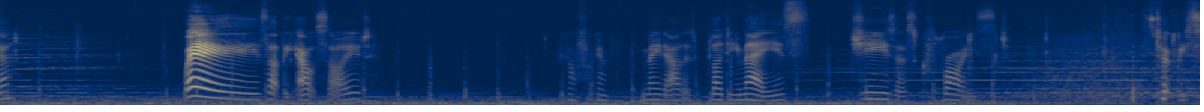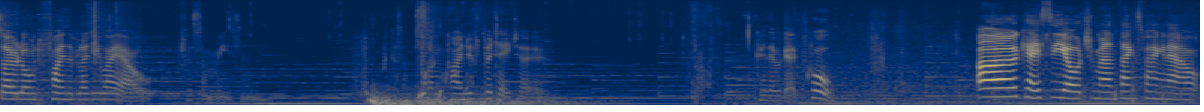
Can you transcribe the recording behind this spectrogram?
Yeah? Way! Is that the outside? I fucking made out of this bloody maze. Jesus Christ. It took me so long to find the bloody way out for some reason. Because I'm some kind of potato. Okay, there we go. Cool. Okay, see you, Ultraman. Thanks for hanging out.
